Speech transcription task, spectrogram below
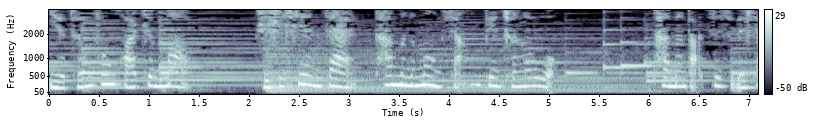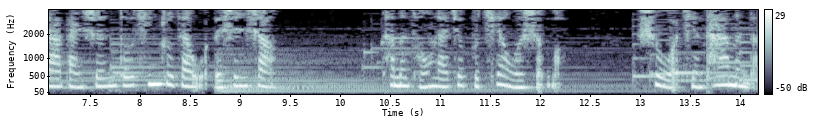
也曾风华正茂，只是现在他们的梦想变成了我。他们把自己的下半生都倾注在我的身上，他们从来就不欠我什么，是我欠他们的。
